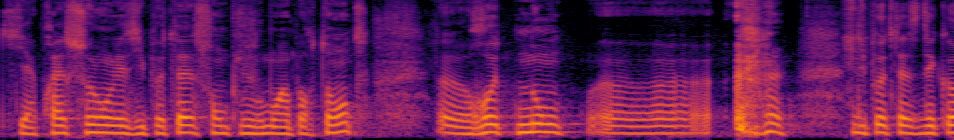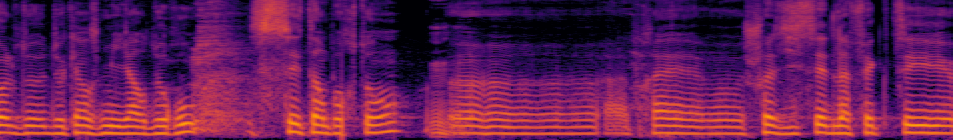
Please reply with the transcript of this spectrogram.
Qui après, selon les hypothèses, sont plus ou moins importantes. Retenons l'hypothèse d'école de, 15 milliards d'euros, c'est important. Mmh. Après, choisissez de l'affecter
